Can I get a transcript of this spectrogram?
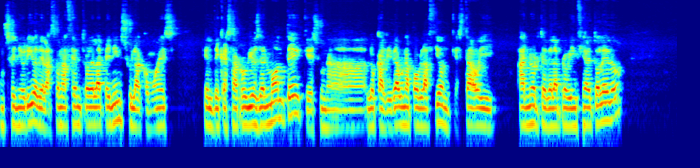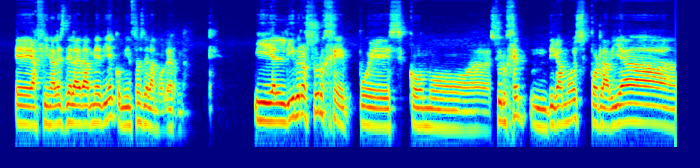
un señorío de la zona centro de la península como es el de Casarrubios del Monte, que es una localidad, una población que está hoy al norte de la provincia de Toledo, eh, a finales de la Edad Media y comienzos de la moderna. Y el libro surge, pues, como surge, digamos, por la vía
